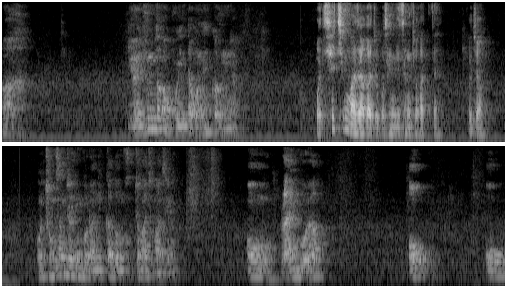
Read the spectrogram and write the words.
와 이런 흉터가 보인다고는 했거든요. 어디 채찍 맞아가지고 생긴 상처 같대 그죠? 어, 정상적인 거라니까 너무 걱정하지 마세요. 오 라인 뭐야? 오 오.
